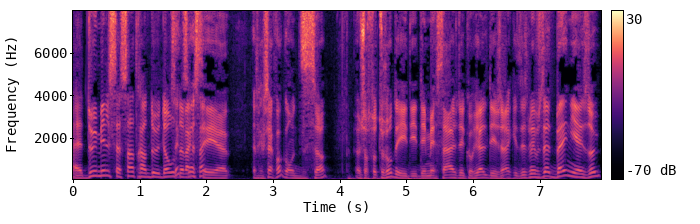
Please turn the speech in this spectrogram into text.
Euh, 2732 doses de ça, vaccins. c'est, euh, chaque fois qu'on dit ça, je reçois toujours des, des, des messages, des courriels des gens qui disent, mais vous êtes bien niaiseux.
